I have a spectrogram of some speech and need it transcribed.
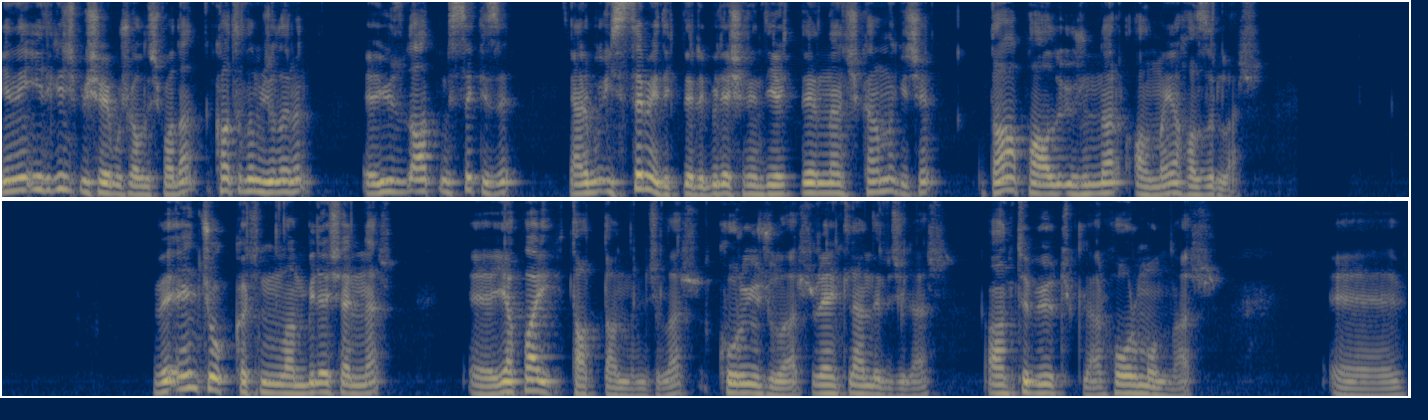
Yine ilginç bir şey bu çalışmadan. Katılımcıların e, %68'i yani bu istemedikleri bileşeni diyetlerinden çıkarmak için daha pahalı ürünler almaya hazırlar. Ve en çok kaçınılan bileşenler e, yapay tatlandırıcılar, koruyucular, renklendiriciler, antibiyotikler, hormonlar, e,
